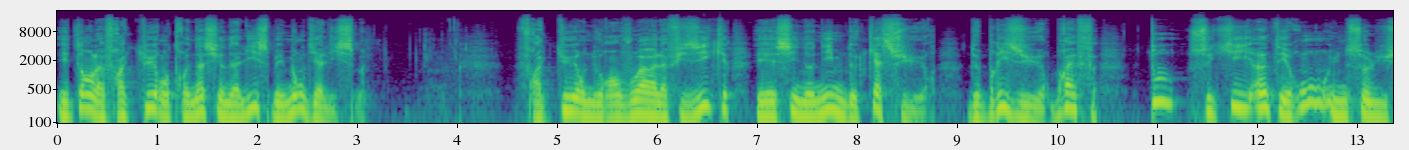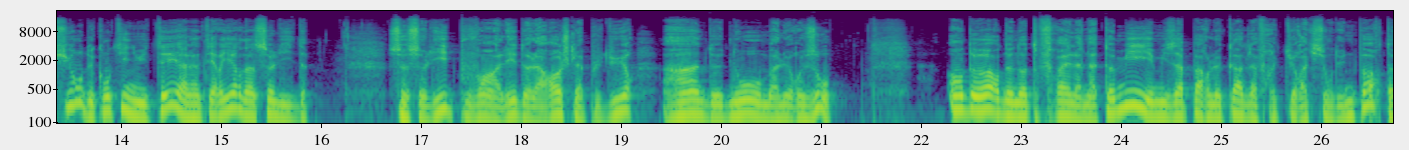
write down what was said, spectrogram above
étant la fracture entre nationalisme et mondialisme. Fracture nous renvoie à la physique et est synonyme de cassure, de brisure, bref, tout ce qui interrompt une solution de continuité à l'intérieur d'un solide ce solide pouvant aller de la roche la plus dure à un de nos malheureux os. En dehors de notre frêle anatomie, et mis à part le cas de la fracturation d'une porte,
